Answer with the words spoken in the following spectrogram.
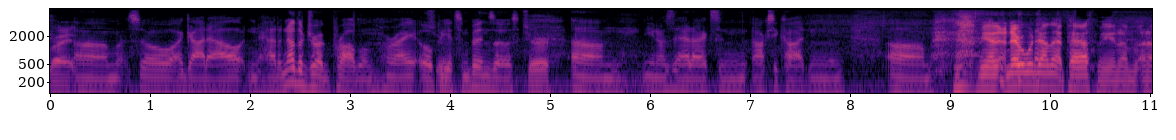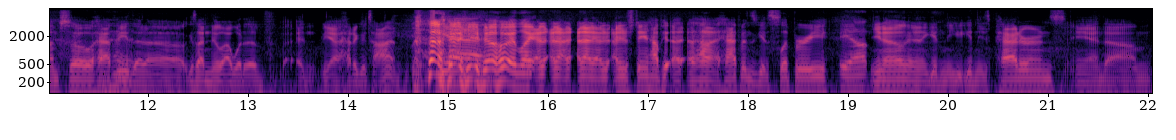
right. Um, so I got out and had another drug problem, right? Opiates and benzos. sure. Um, you know, Xanax and OxyContin. And, um, Man, I never went down that path, man. I'm, and I'm so happy Yeah. that because I knew I would have, yeah, had a good time. Yeah. you know, and like, and, and, I, and I understand how uh, how it happens. It gets slippery. Yep. You know, and getting you get in these patterns, and um,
